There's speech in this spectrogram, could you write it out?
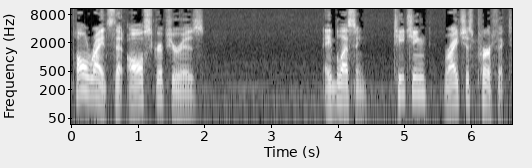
Paul writes that all Scripture is a blessing, teaching, righteous, perfect.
